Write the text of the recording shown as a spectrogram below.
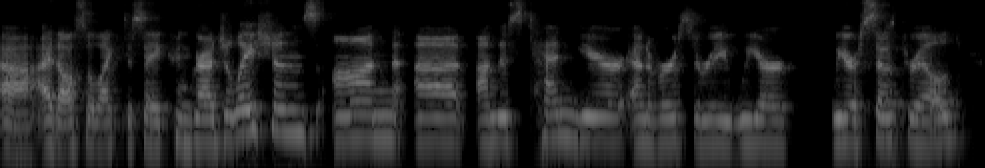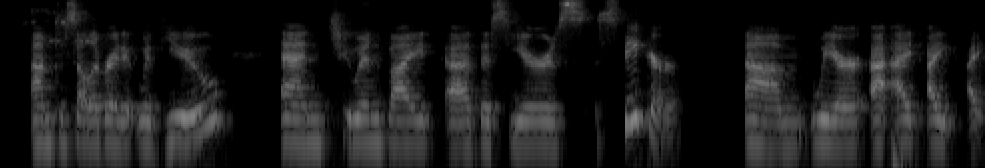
uh, I'd also like to say congratulations on, uh, on this 10-year anniversary. We are, we are so thrilled um, to celebrate it with you and to invite uh, this year's speaker. Um, we are, I, I, I,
